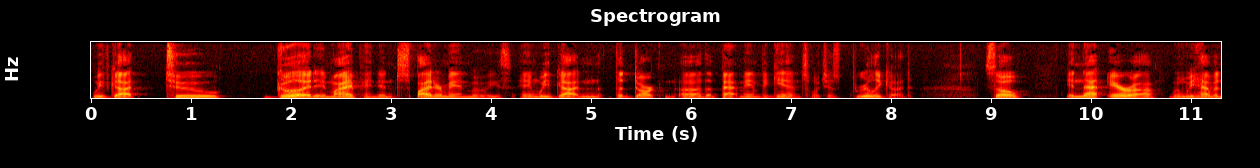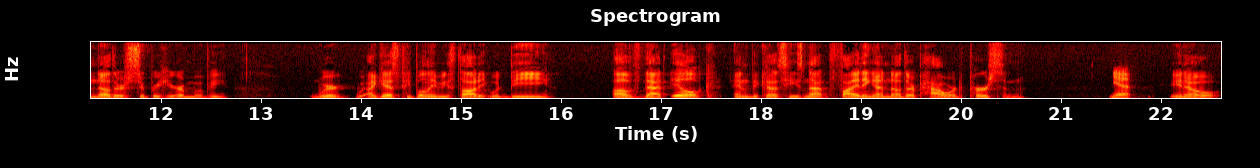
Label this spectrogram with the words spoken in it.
We've got two good, in my opinion, Spider-Man movies, and we've gotten the Dark, uh, the Batman Begins, which is really good. So in that era, when we have another superhero movie, we're I guess people maybe thought it would be of that ilk, and because he's not fighting another powered person, Yeah, you know.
